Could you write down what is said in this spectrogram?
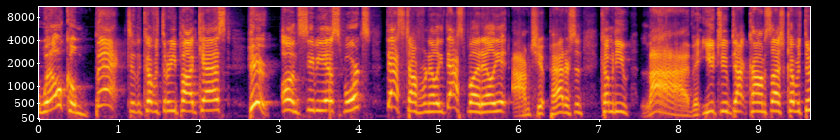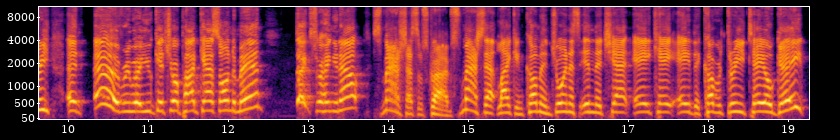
Welcome back to the Cover 3 podcast here on CBS Sports. That's Tom Fornelli. That's Bud Elliott. I'm Chip Patterson coming to you live at youtube.com slash cover three and everywhere you get your podcasts on demand. Thanks for hanging out. Smash that subscribe, smash that like, and come and join us in the chat, aka the Cover 3 Tailgate.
